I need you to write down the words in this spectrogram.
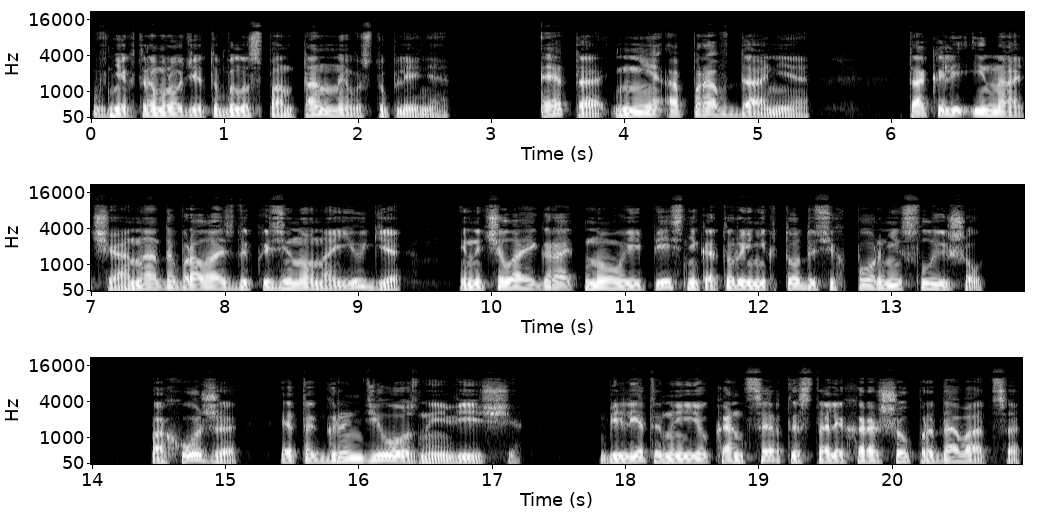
В некотором роде это было спонтанное выступление. Это не оправдание. Так или иначе, она добралась до казино на юге и начала играть новые песни, которые никто до сих пор не слышал. Похоже, это грандиозные вещи. Билеты на ее концерты стали хорошо продаваться.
